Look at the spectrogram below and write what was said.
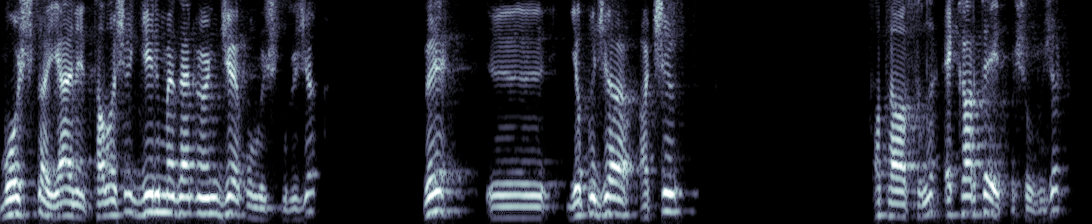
boşta yani talaşa girmeden önce oluşturacak ve e, yapacağı açı hatasını ekarte etmiş olacak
